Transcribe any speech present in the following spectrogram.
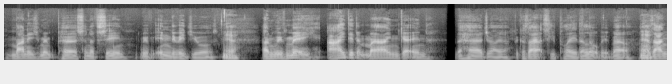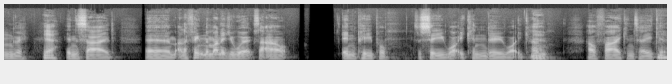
management person I've seen with individuals. Yeah. And with me, I didn't mind getting the hairdryer because I actually played a little bit better. I was angry Yeah. inside. Um, and I think the manager works that out in people to see what he can do, what he can, Yeah. How far he can take it.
